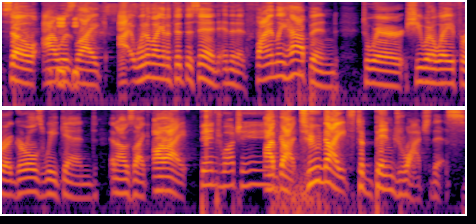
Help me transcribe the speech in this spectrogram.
So I was like, I, when am I gonna fit this in? And then it finally happened to where she went away for a girls' weekend, and I was like, all right, Binge watching. I've got two nights to binge watch this.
